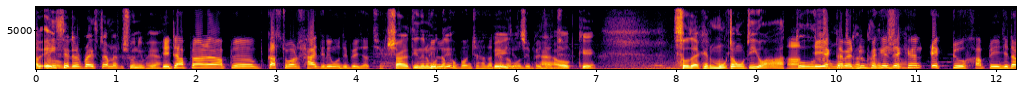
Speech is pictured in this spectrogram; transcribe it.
তো এই সেটের প্রাইসটা আমরা একটু শুনি ভাইয়া। এটা আপনার আপনার কাস্টমার সাড়ে তিনের মধ্যে পেয়ে যাচ্ছে। সাড়ে তিনের তিন মধ্যে লক্ষ পঞ্চাশ হাজার টাকার মধ্যে যাচ্ছে পেয়ে হ্যাঁ যাচ্ছে। ওকে সো দেখেন মোটামুটি এত এই একটা বেডরুম প্যাকেজ দেখেন একটু আপনি যেটা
